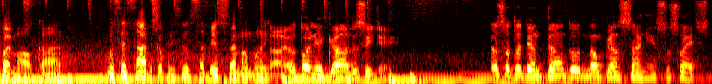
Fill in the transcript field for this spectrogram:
foi mal, cara. Você sabe que eu preciso saber sobre a mamãe. Ah, eu tô ligado, CJ. Eu só tô tentando não pensar nisso, só isso.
